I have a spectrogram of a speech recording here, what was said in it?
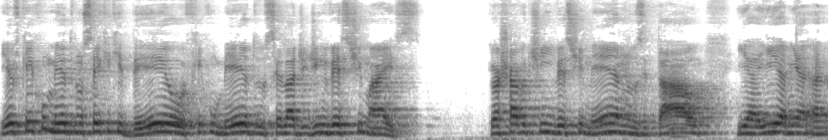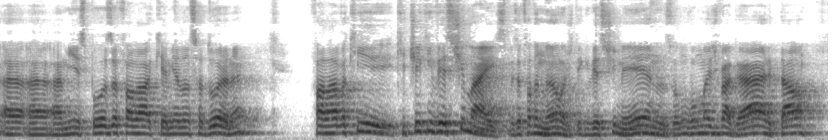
E eu fiquei com medo, não sei o que que deu, eu fiquei com medo, sei lá, de, de investir mais. Eu achava que tinha que investir menos e tal. E aí a minha, a, a, a minha esposa falava, que é a minha lançadora, né? Falava que, que tinha que investir mais. Mas eu falava, não, a gente tem que investir menos, vamos, vamos mais devagar e tal.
